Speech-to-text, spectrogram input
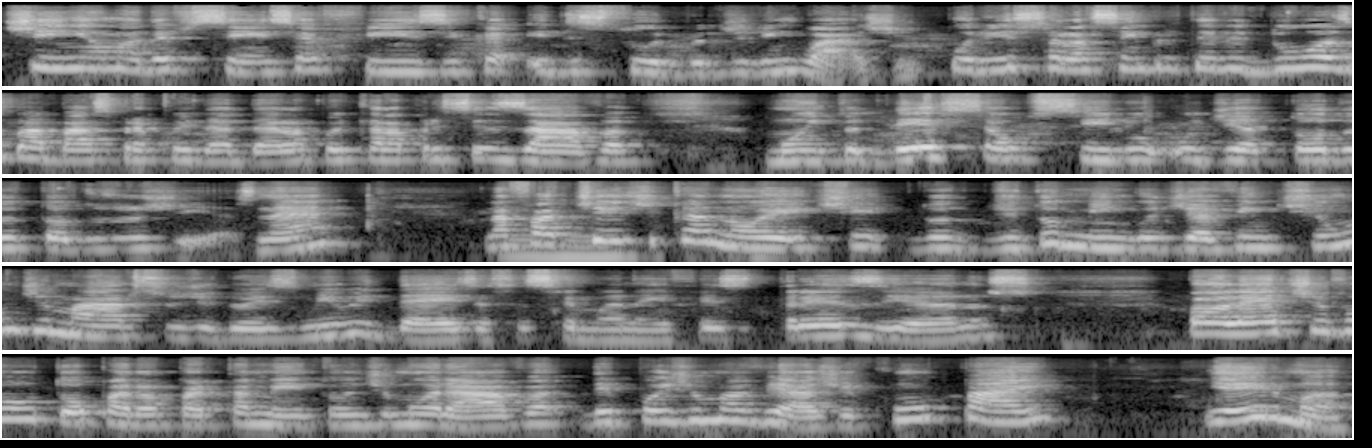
tinha uma deficiência física e distúrbio de linguagem. Por isso, ela sempre teve duas babás para cuidar dela, porque ela precisava muito desse auxílio o dia todo, todos os dias, né? Na uhum. fatídica noite do, de domingo, dia 21 de março de 2010, essa semana aí fez 13 anos, Paulette voltou para o apartamento onde morava depois de uma viagem com o pai e a irmã,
